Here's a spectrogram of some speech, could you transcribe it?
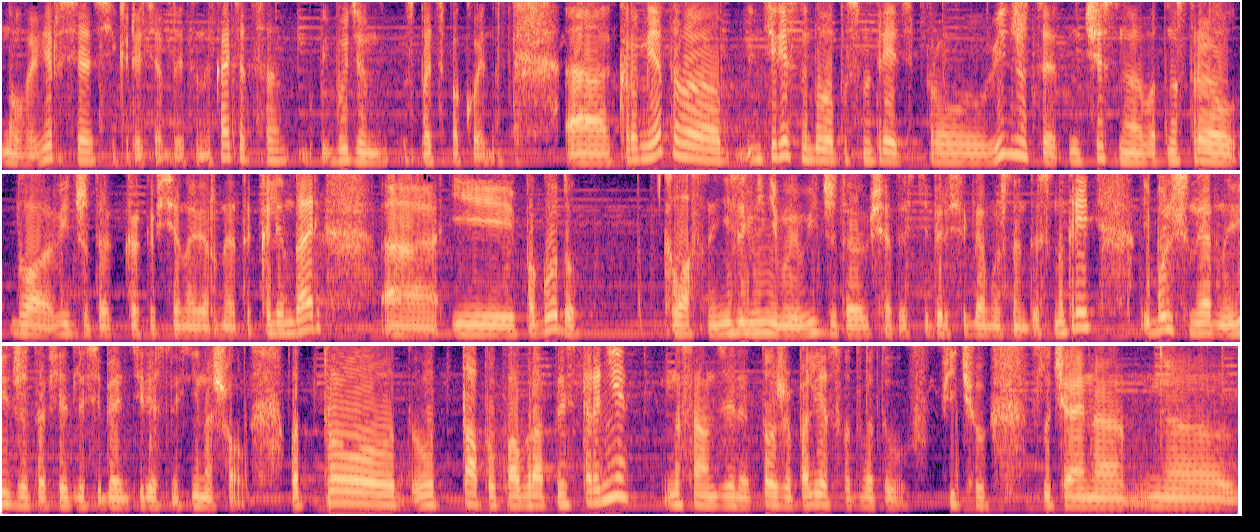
новая версия, security апдейты накатятся, и будем спать спокойно. Кроме этого, интересно было посмотреть про виджеты. Ну, честно, вот настроил два два виджета, как и все, наверное, это календарь э, и погоду. Классные, незаменимые виджеты вообще, то есть теперь всегда можно это смотреть. И больше, наверное, виджетов я для себя интересных не нашел. Вот про вот тапы по обратной стороне, на самом деле, тоже полез вот в эту фичу случайно э,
